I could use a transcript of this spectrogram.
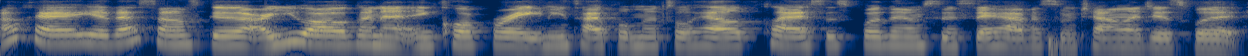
Okay, yeah, that sounds good. Are you all going to incorporate any type of mental health classes for them since they're having some challenges with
